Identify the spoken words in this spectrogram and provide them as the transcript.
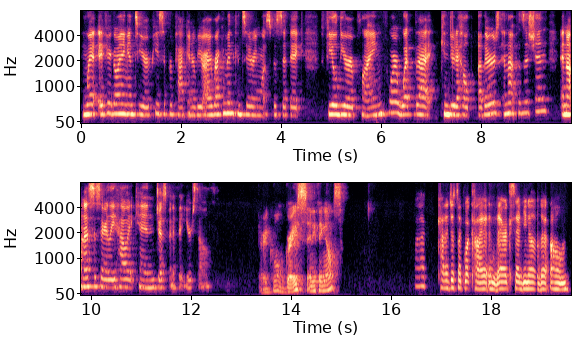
When, if you're going into your PCIP or PAC interview, I recommend considering what specific field you're applying for, what that can do to help others in that position, and not necessarily how it can just benefit yourself. Very cool. Grace, anything else? Uh, kind of just like what Kaya and Eric said, you know, that um,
